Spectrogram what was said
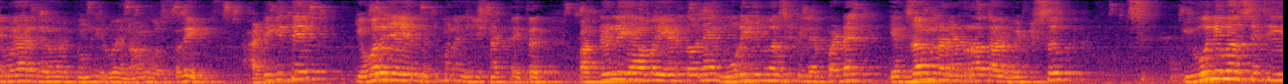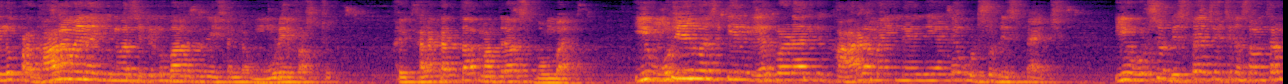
ఇరవై ఆరు జనవరికి ముందు ఇరవై నాలుగు వస్తుంది. అడిగితే ఎవరు చేయని పెట్టి మనం చేసినట్టయితే పద్దెనిమిది యాభై ఏడులోనే మూడు యూనివర్సిటీలు ఏర్పడ్డాయి. ఎగ్జామ్లో రెండు రకాల బిట్స్ యూనివర్సిటీలు ప్రధానమైన యూనివర్సిటీలు భారతదేశంలో మూడే ఫస్ట్ అవి కలకత్తా మద్రాస్ బొంబాయి. ఈ మూడు యూనివర్సిటీలు ఏర్పడడానికి కారణమైంది ఏంటి అంటే ఉడ్స్ డిస్పాచ్ ఈ ఉడ్స్ డిస్పాచ్ వచ్చిన సంవత్సరం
